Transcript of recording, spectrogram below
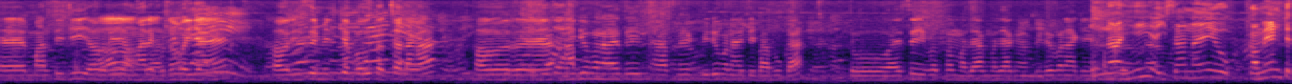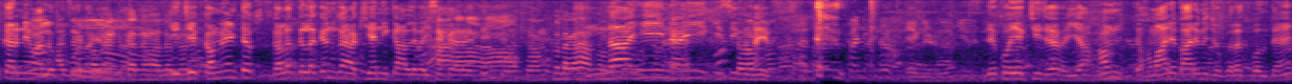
मालती जी और ये हमारे गुड्डू भैया हैं और इनसे मिलके बहुत अच्छा लगा। और वीडियो बनाए थे आप एक वीडियो बनाए थे बाबू का तो ऐसे ही बस मज़ाक मज़ाक में वीडियो बना के नहीं ऐसा नहीं वो कमेंट करने वालों को अच्छा कमेंट करने वालों कि जे कमेंट गलत गलत है उनका अखिया निकाल ले वैसे कह रहे थे। हाँ, तो हमको लगा नहीं नहीं किसी को तो नहीं। एक मिनट देखो एक चीज़ है भैया हम हमारे बारे में जो गलत बोलते हैं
